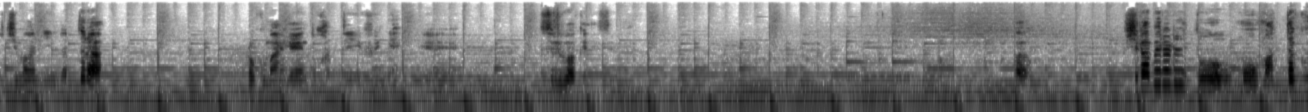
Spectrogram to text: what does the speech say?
1万人だったら6万円とかっていうふうにね、えー、するわけですよね。調べられるともう全く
